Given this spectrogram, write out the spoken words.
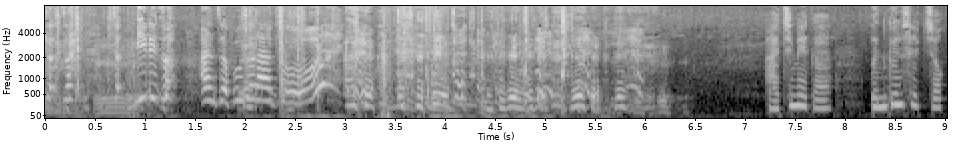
자, 자, 자, 이리 좀 앉아 보더라고. 아지매가 은근슬쩍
